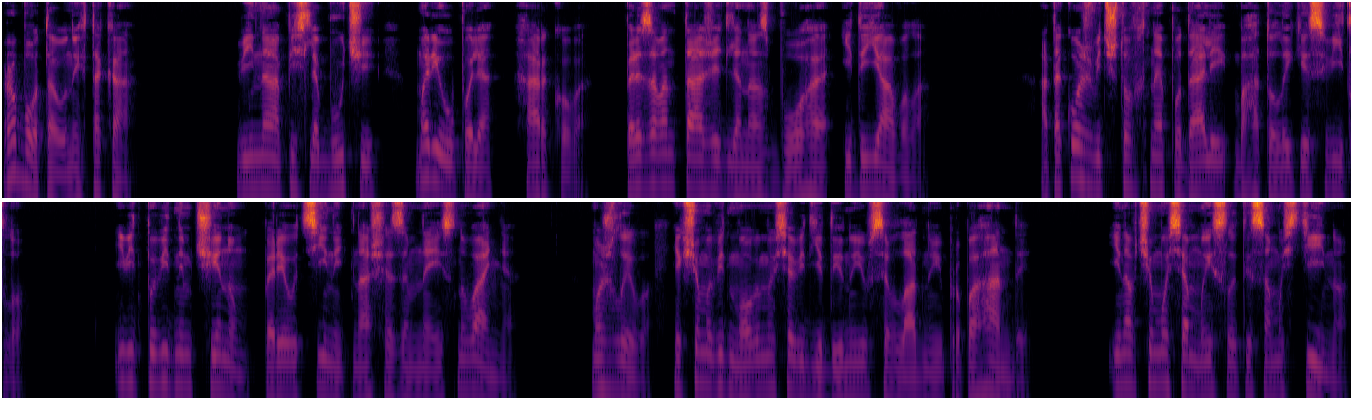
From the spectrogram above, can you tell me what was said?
Робота у них така війна після Бучі, Маріуполя, Харкова перезавантажить для нас Бога і диявола, а також відштовхне подалі багатолике світло і відповідним чином переоцінить наше земне існування. Можливо, якщо ми відмовимося від єдиної всевладної пропаганди. і навчимося мислити самостійно,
